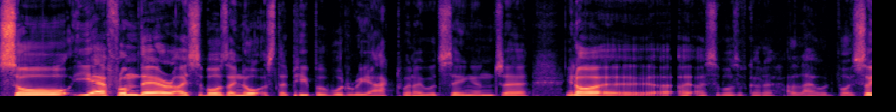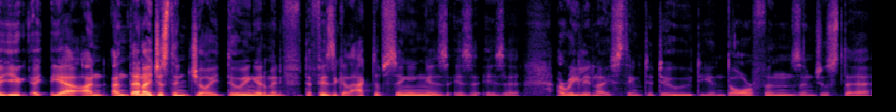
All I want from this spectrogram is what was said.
so yeah, from there, I suppose I noticed that people would react when I would sing, and uh, you know, uh, I, I suppose I've got a, a loud voice. So you, uh, yeah, and and then I just enjoy doing it. I mean, f- the physical act of singing is is is a, a really nice thing to do. The endorphins and just uh,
